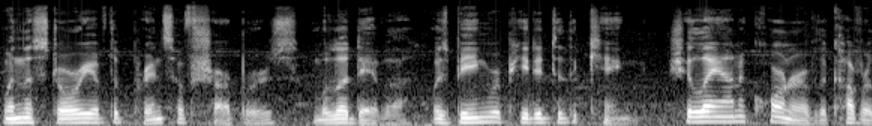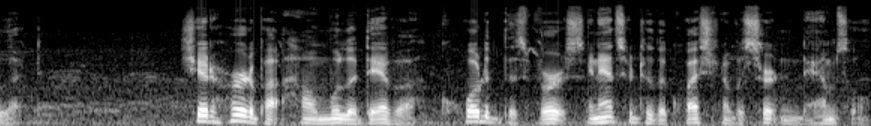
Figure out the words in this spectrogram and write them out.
When the story of the Prince of Sharpers, Muladeva, was being repeated to the king, she lay on a corner of the coverlet. She had heard about how Muladeva quoted this verse in answer to the question of a certain damsel.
